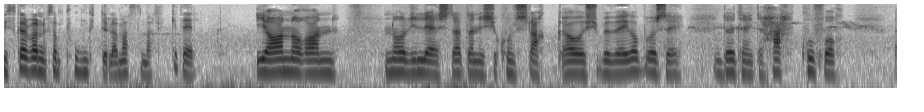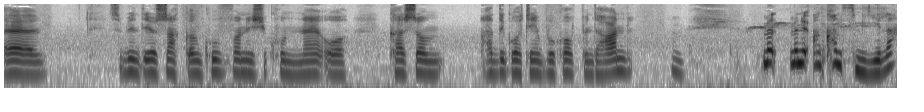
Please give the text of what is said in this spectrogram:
Husker du det var noe sånn punkt du la mest merke til? Ja, når han Når de leste at han ikke kunne snakke og ikke bevege på seg, da tenkte jeg hæ, hvorfor? Eh, så begynte jeg å snakke om hvorfor han ikke kunne, og hva som hadde gått inn på kroppen til han. Men, men han kan smile.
